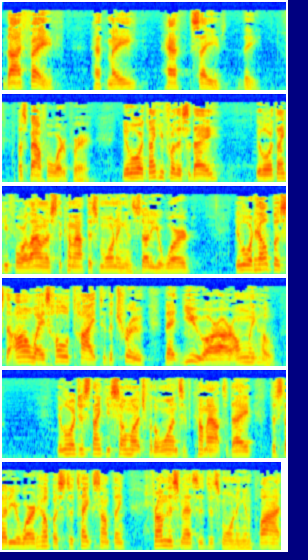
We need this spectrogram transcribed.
thy faith hath made, hath saved thee. Let's bow for a word of prayer. Dear Lord, thank you for this day. Dear Lord, thank you for allowing us to come out this morning and study your word. Dear Lord, help us to always hold tight to the truth that you are our only hope. Dear Lord, just thank you so much for the ones who've come out today to study your word. Help us to take something from this message this morning and apply it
